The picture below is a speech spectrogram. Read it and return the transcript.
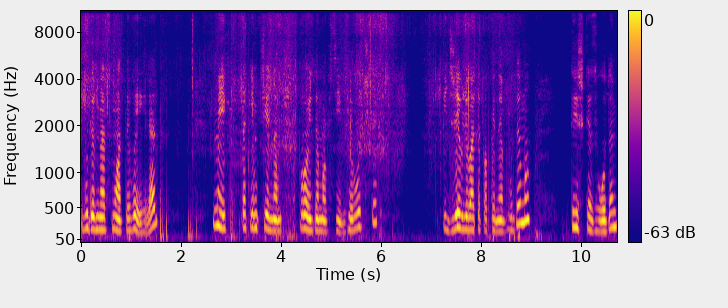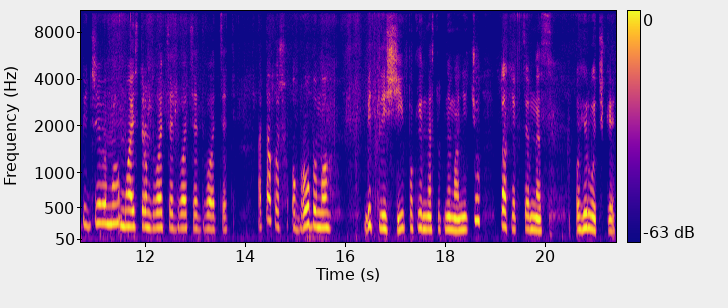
буде в нас мати вигляд. Ми їх таким чином пройдемо всі гілочки. Підживлювати поки не будемо. Трішки згодом підживимо майстром 20-20-20. А також обробимо від кліщів, поки в нас тут нема нічого. Так як це в нас огірочки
